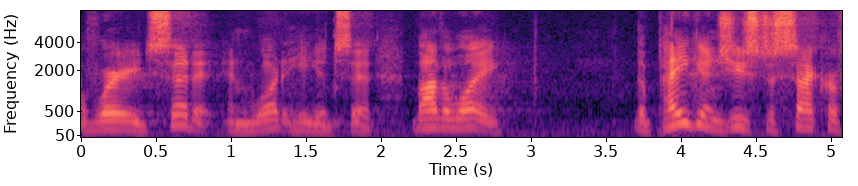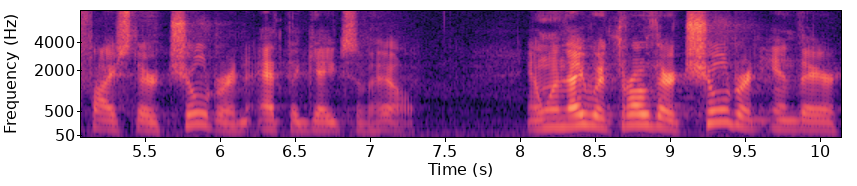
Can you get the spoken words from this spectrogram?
of where he'd said it and what he had said. By the way, the pagans used to sacrifice their children at the gates of hell. And when they would throw their children in there,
